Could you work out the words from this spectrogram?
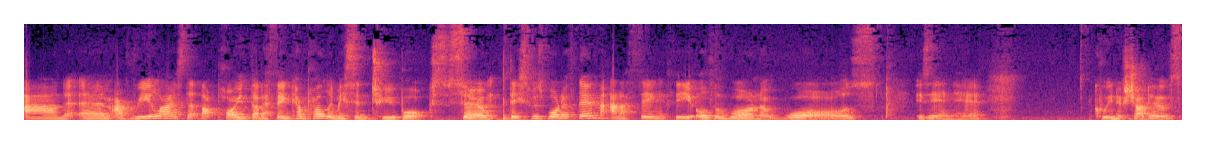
and um, I realised at that point that I think I'm probably missing two books. So this was one of them and I think the other one was, is it in here? Queen of Shadows.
